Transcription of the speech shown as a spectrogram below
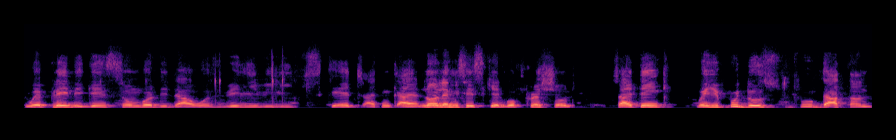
we're playing against somebody that was really, really scared. I think I not let me say scared, but pressured. So I think when you put those put that and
